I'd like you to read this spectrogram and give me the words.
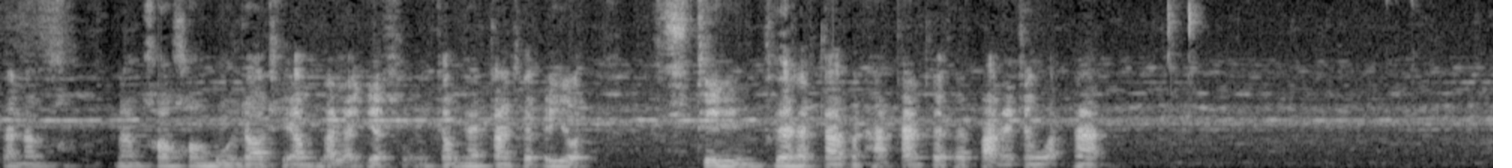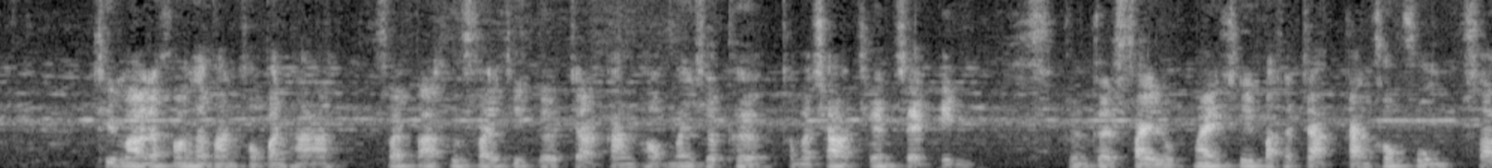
การนำนำเข้าข้อมูลดาวเทียมรายละเอียดสูงจำแนกการใช้ประโยชน์ที่ดินเพื่อจัดการปัญหาการเกิดไฟป่าในจังหวัดน่าน ที่มาและความสำคัญของปัญหา ไฟป่าคือไฟที่เกิดจากการเผาไหม้เชื้อเพลิงธรรมชาติ เช่นเศษดิน จนเกิดไฟลุกไหม้ที่ปราศจากการควบคุม สา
